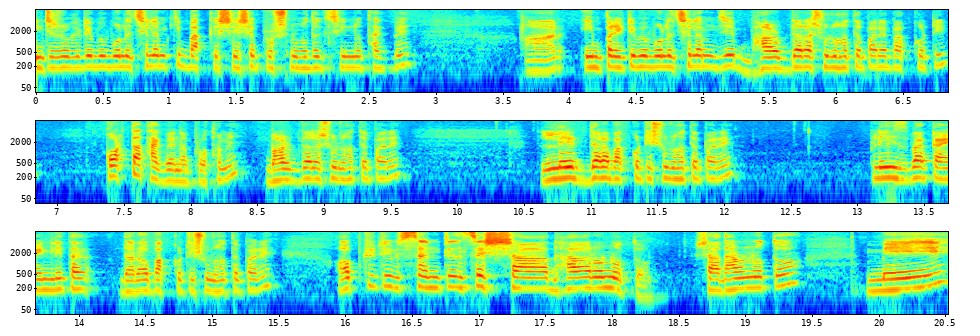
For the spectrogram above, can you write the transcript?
ইন্টারোগেটিভে বলেছিলাম কি? বাক্যের শেষে প্রশ্নবোধক চিহ্ন থাকবে। আর ইম্পারেটিভে বলেছিলাম যে ভার্ব দ্বারা শুরু হতে পারে বাক্যটি। কর্তা থাকবে না প্রথমে ভার্ব দ্বারা শুরু হতে পারে। লেট দ্বারা বাক্যটি শুরু হতে পারে। প্লিজ বা কাইন্ডলি তার দ্বারাও বাক্যটি শুরু হতে পারে। অপারেটিভ সেন্টেন্সে সাধারণত সাধারণত মে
